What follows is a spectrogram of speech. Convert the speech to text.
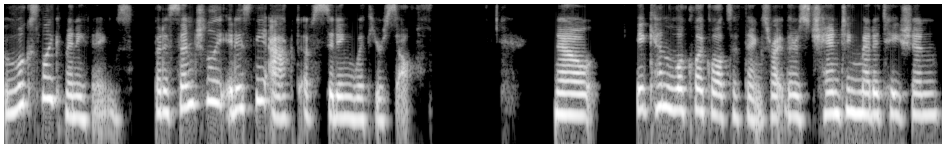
looks like many things but essentially it is the act of sitting with yourself. Now, it can look like lots of things, right? There's chanting meditation,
